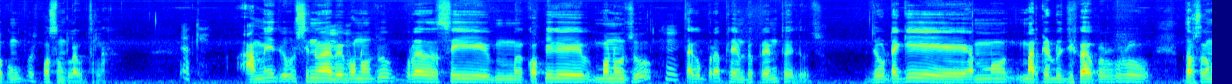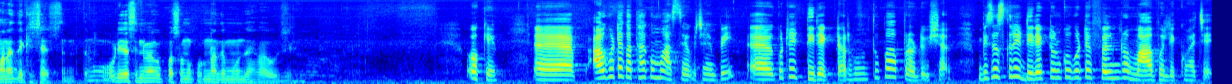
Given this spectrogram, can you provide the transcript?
ଲୋକଙ୍କୁ ପସନ୍ଦ ଲାଗୁଥିଲା ଆମେ ଯେଉଁ ସିନେମା ଏବେ ବନାଉଛୁ ପୁରା ସେଇ କପି ବନାଉଛୁ ତାକୁ ପୁରା ଫ୍ରେମ୍ ଟୁ ଫ୍ରେମ୍ ଥୋଇଦେଉଛୁ ଯେଉଁଟାକି ଆମ ମାର୍କେଟକୁ ଯିବା ପୂର୍ବରୁ ଦର୍ଶକମାନେ ଦେଖିସାରିଛନ୍ତି ତେଣୁ ଓଡ଼ିଆ ସିନେମାକୁ ପସନ୍ଦ କରୁନାହାନ୍ତି ମୁଁ ଯାହା ଭାବୁଛି ओके आउ गोटे कथा को आसवाक चाहिए गोटे डिरेक्टर हूँ बा प्रड्यूसर विशेषकर डिरेक्टर को गोटे फिल्म माँ बोली कहुए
